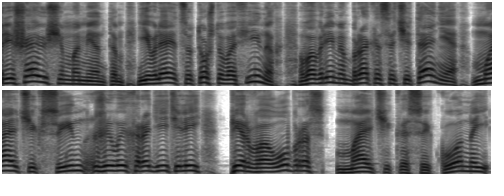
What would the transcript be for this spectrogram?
решающим моментом является то, что в Афинах во время бракосочетания мальчик-сын живых родителей первообраз мальчика с иконой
